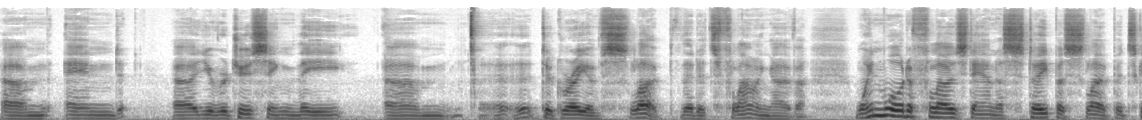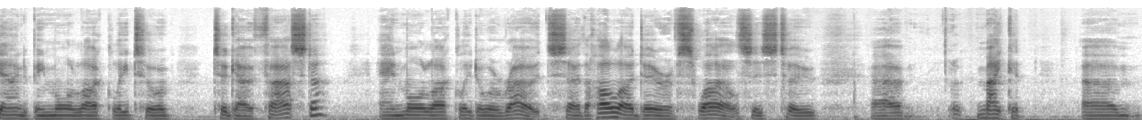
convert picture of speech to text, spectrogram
um, and uh, you're reducing the um, degree of slope that it's flowing over. When water flows down a steeper slope, it's going to be more likely to to go faster and more likely to erode. So the whole idea of swales is to uh, make it um,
